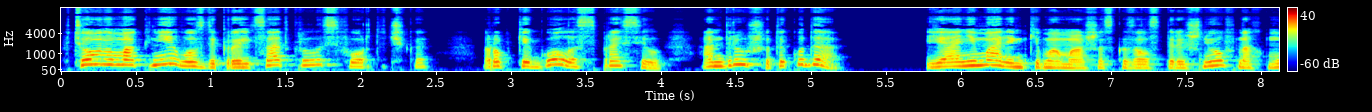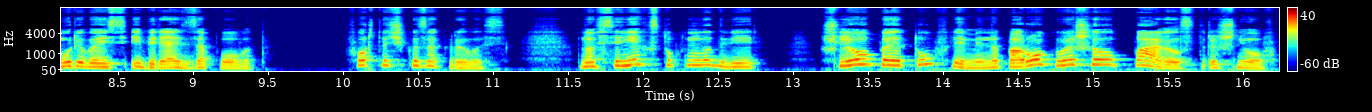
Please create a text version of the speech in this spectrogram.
В темном окне возле крыльца открылась форточка. Робкий голос спросил: "Андрюша, ты куда?" "Я не маленький, мамаша", сказал Старешнев, нахмуриваясь и берясь за повод. Форточка закрылась, но в сенях стукнула дверь. Шлепая туфлями, на порог вышел Павел Стришнев,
